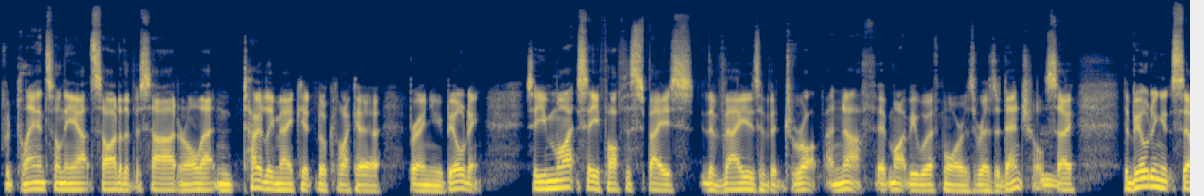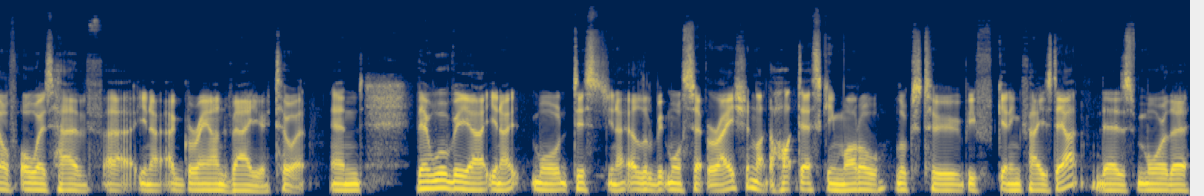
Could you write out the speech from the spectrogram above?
put plants on the outside of the facade and all that, and totally make it look like a brand new building. So you might see if office space, the values of it drop enough, it might be worth more as residential. Mm. So the building itself always have, uh, you know, a ground value to it. And there will be a, you know, more dis, you know, a little bit more separation. Like the hot desking model looks to be getting phased out. There's more of the,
